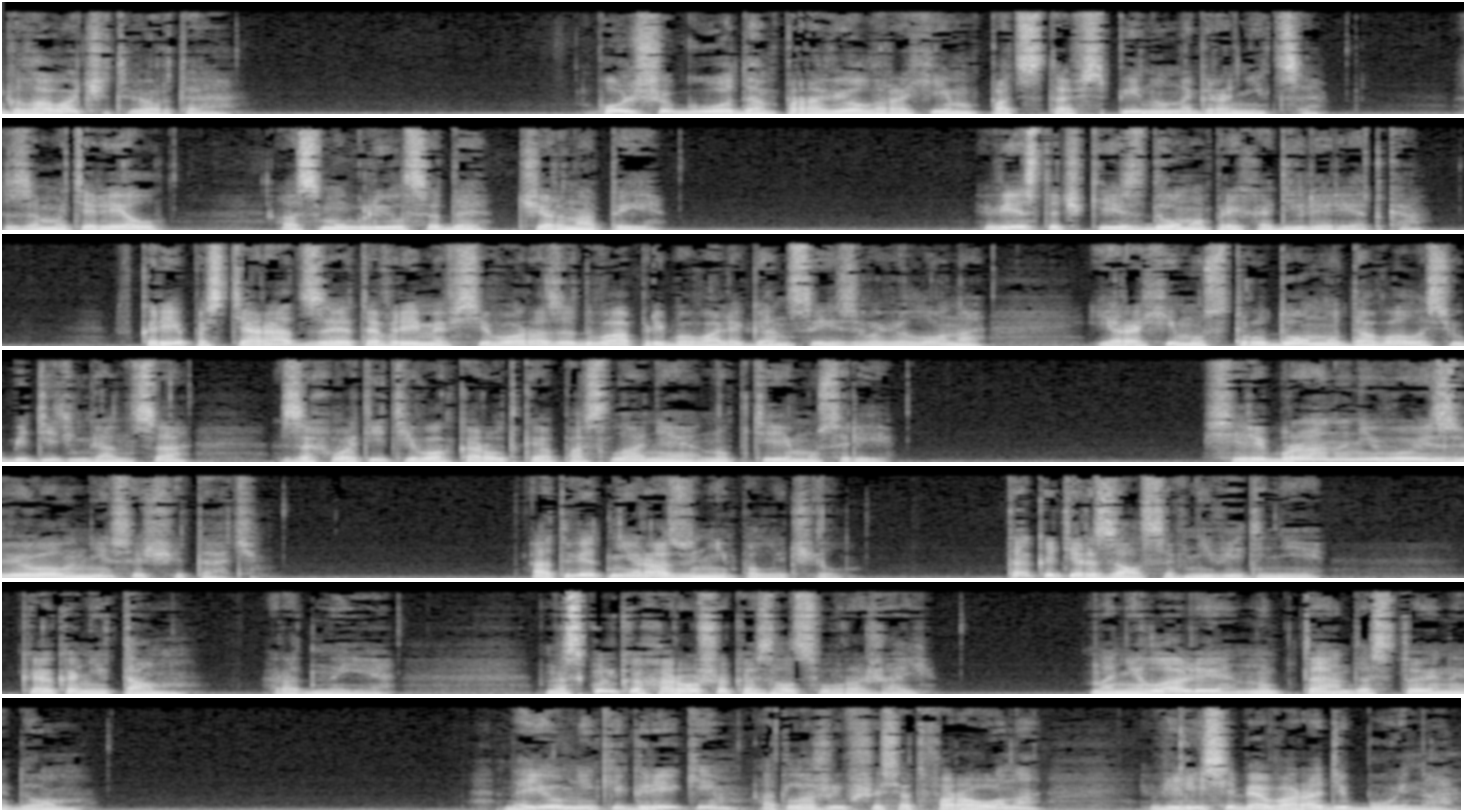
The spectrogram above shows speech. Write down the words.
Глава четвертая. Больше года провел Рахим, подставь спину на границе. Заматерел, осмуглился до черноты. Весточки из дома приходили редко. В крепость Арат за это время всего раза два прибывали гонцы из Вавилона, и Рахиму с трудом удавалось убедить гонца захватить его короткое послание Нуптея Мусри. Серебра на него извел не сосчитать. Ответ ни разу не получил. Так и терзался в неведении. Как они там, родные? Насколько хорош оказался урожай? Наняла ли Нупта достойный дом? Наемники-греки, отложившись от фараона, вели себя в Араде буйно.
